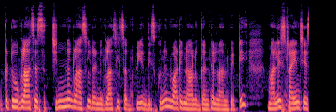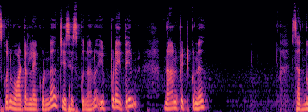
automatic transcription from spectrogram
ఒక టూ గ్లాసెస్ చిన్న గ్లాసులు రెండు గ్లాసులు సగ్గుబియ్యం తీసుకున్నాను వాటిని నాలుగు గంటలు నానబెట్టి మళ్ళీ స్ట్రైన్ చేసుకొని వాటర్ లేకుండా చేసేసుకున్నాను. ఇప్పుడైతే నానబెట్టుకున్న సగ్గు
